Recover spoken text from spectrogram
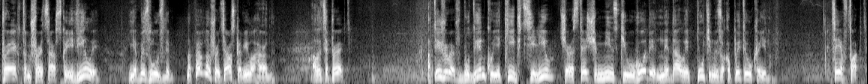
проєктом швейцарської віли є безглуздим. Напевно, швейцарська віла гарна. Але це проєкт. А ти живеш в будинку, який вцілів через те, що мінські угоди не дали Путіну захопити Україну. Це є факт.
